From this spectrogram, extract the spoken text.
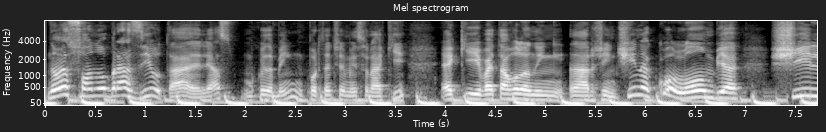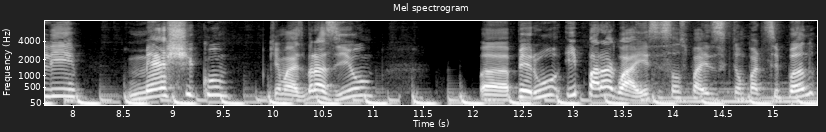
não é só no Brasil, tá? Aliás, uma coisa bem importante de mencionar aqui é que vai estar rolando em, na Argentina, Colômbia, Chile, México, que mais? Brasil, uh, Peru e Paraguai. Esses são os países que estão participando.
